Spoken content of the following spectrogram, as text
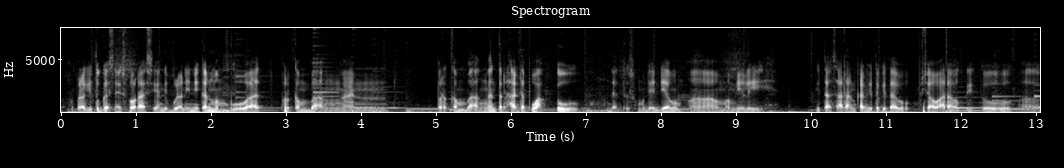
apalagi tugasnya eksplorasi yang di bulan ini kan membuat perkembangan perkembangan terhadap waktu dan terus kemudian dia eh, memilih kita sarankan gitu kita musyawarah waktu itu eh,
